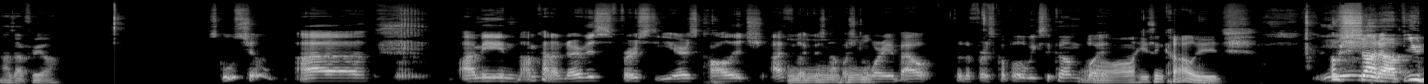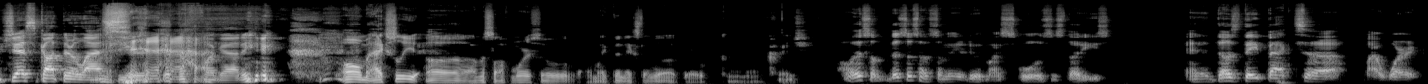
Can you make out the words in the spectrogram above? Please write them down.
How's that for y'all? School's chilling. Uh, I mean, I'm kind of nervous. First year's college. I feel like there's not much to Mhm. worry about for the first couple of weeks to come. But Oh, he's in college. Oh, shut up! You just got there last year. Get the fuck out of here. Um, actually, uh, I'm a sophomore, so I'm like the next level up, bro. Come on now. Cringe. Oh, this this does have something to do with my schools and studies, and it does date back to my work.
